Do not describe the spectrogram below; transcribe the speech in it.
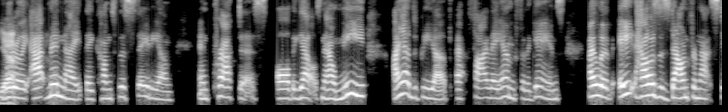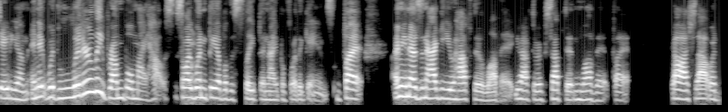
Yeah. Literally at midnight, they come to the stadium and practice all the yells. Now, me, I had to be up at 5 a.m. for the games. I live eight houses down from that stadium and it would literally rumble my house. So I wouldn't be able to sleep the night before the games. But I mean, as an Aggie, you have to love it. You have to accept it and love it. But gosh, that would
